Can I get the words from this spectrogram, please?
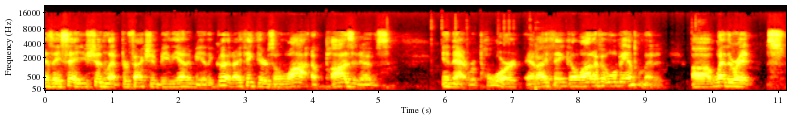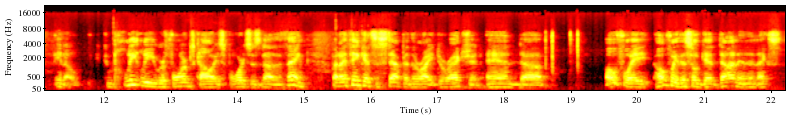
as they say, you shouldn't let perfection be the enemy of the good. I think there's a lot of positives in that report, and I think a lot of it will be implemented. Uh, whether it, you know, completely reforms college sports is another thing, but I think it's a step in the right direction, and uh, hopefully, hopefully this will get done in the next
